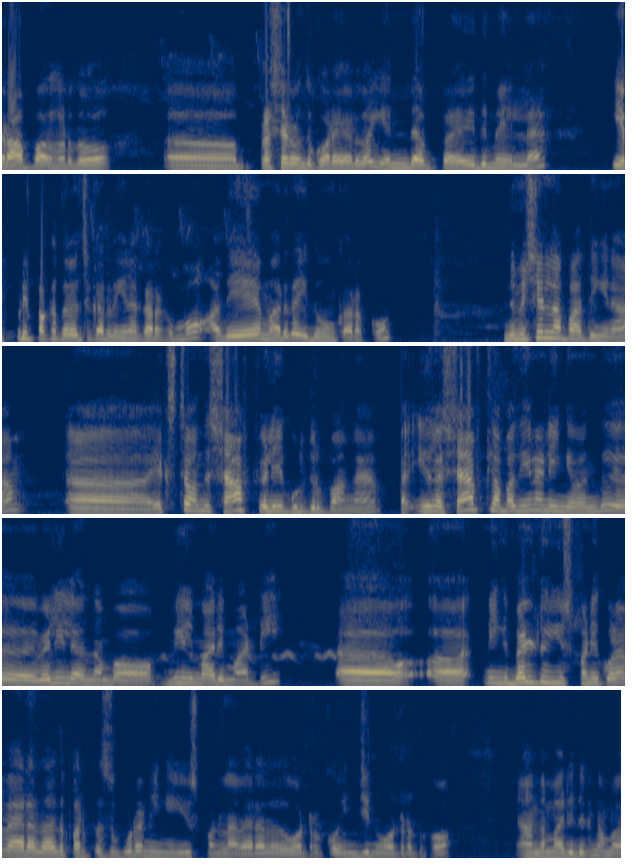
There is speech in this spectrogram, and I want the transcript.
ட்ராப் ஆகிறதோ ப்ரெஷர் வந்து குறையிறதோ எந்த இதுவுமே இல்லை. எப்படி பக்கத்தில் வச்சு கறந்தீங்கன்னா கறக்குமோ அதே மாதிரி தான் இதுவும் கறக்கும். இந்த மிஷினில் பார்த்தீங்கன்னா எக்ஸ்ட்ரா வந்து ஷாஃப்ட் வெளியே கொடுத்துருப்பாங்க. இதில் ஷாஃப்ட்டில் பார்த்தீங்கன்னா நீங்கள் வந்து வெளியில் நம்ம வீல் மாதிரி மாட்டி நீங்கள் பெல்ட் யூஸ் பண்ணி கூட வேறு ஏதாவது பர்பஸ் கூட நீங்கள் யூஸ் பண்ணலாம். வேறு ஏதாவது ஓட்டுறக்கோ இன்ஜின் ஓட்டுறதுக்கோ அந்த மாதிரி இதுக்கு நம்ம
